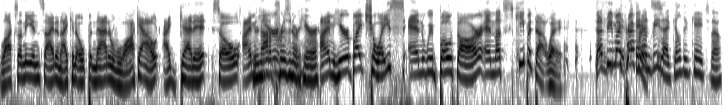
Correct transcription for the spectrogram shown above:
Locks on the inside, and I can open that and walk out. I get it. So I'm You're not a prisoner here. I'm here by choice, and we both are, and let's keep it that way. That'd be my preference. Can be that gilded cage though.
